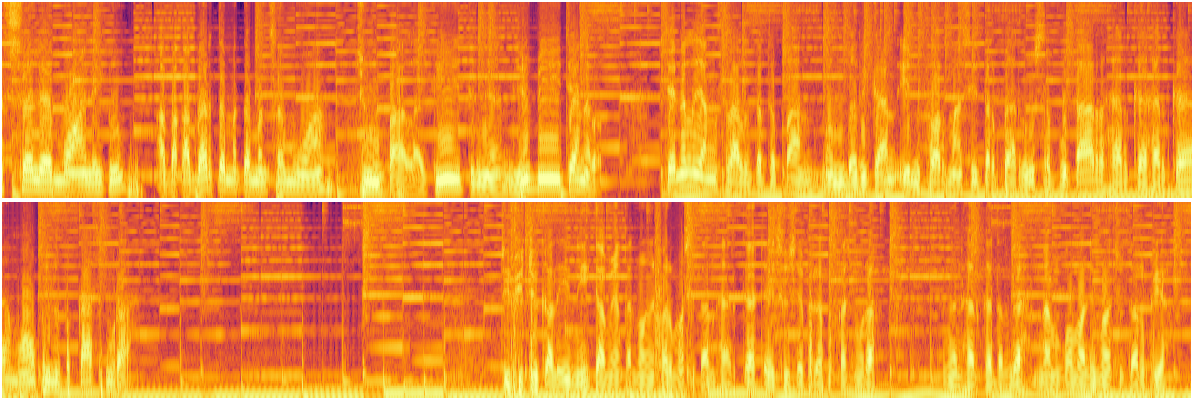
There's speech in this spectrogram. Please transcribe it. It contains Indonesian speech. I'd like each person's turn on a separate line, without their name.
Assalamualaikum. Apa kabar teman-teman semua? Jumpa lagi dengan Yubi Channel. Channel yang selalu terdepan Memberikan informasi terbaru Seputar harga-harga mobil bekas murah. Di video kali ini kami akan menginformasikan harga Daihatsu Zebra bekas murah Dengan harga terendah 6,5 juta rupiah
